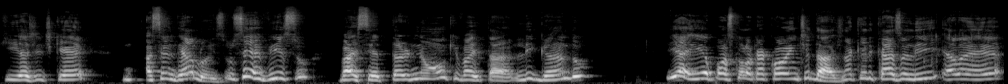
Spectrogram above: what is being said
que a gente quer acender a luz. O serviço vai ser turn on, que vai estar tá ligando. E aí eu posso colocar qual entidade. Naquele caso ali, ela é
